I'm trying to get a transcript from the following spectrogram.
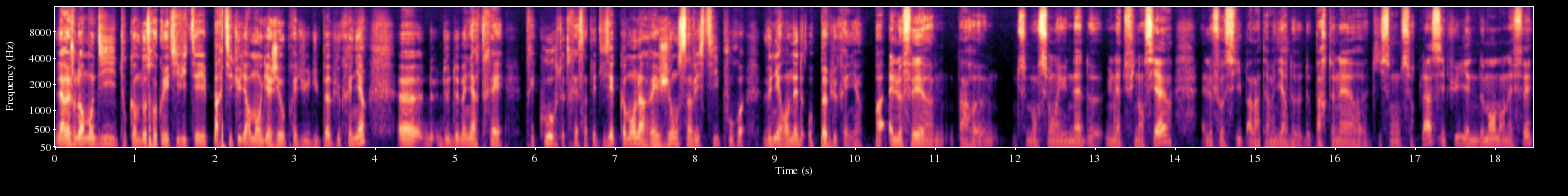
La région Normandie, tout comme d'autres collectivités, est particulièrement engagée auprès du, peuple ukrainien. Euh, de, de, manière très, très courte, très synthétisée, comment la région s'investit pour venir en aide au peuple ukrainien? Bah, Elle le fait par une subvention et une aide, financière. Elle le fait aussi par l'intermédiaire de, partenaires euh, qui sont sur place. Et puis, il y a une demande, en effet,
